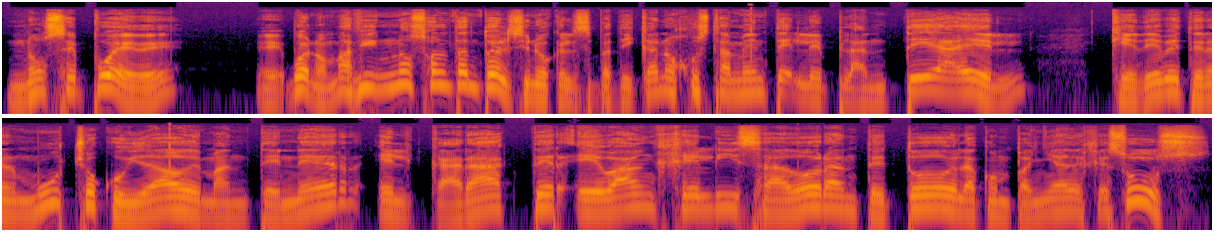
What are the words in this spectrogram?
no se puede, eh, bueno, más bien no solo tanto él, sino que el Vaticano justamente le plantea a él que debe tener mucho cuidado de mantener el carácter evangelizador ante todo de la compañía de Jesús.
